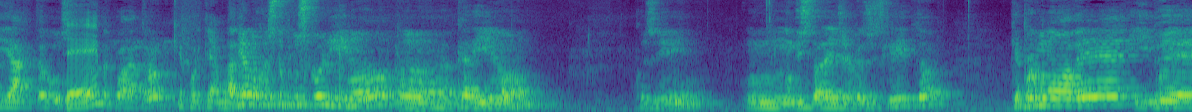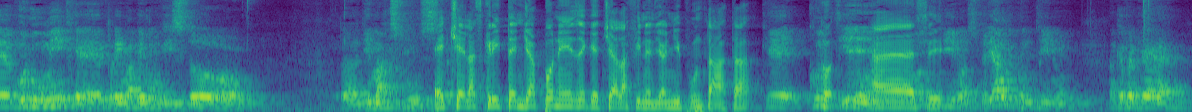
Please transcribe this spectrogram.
di Actorus Sì. 74 Che portiamo. Abbiamo questo puscolino eh, carino, così, mm, non vi sto a leggere cosa c'è scritto, che promuove i due volumi che prima abbiamo visto eh, di Max Bus. e c'è la scritta in giapponese che c'è alla fine di ogni puntata. Che continua, eh, sì. continua, speriamo che continui, anche perché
